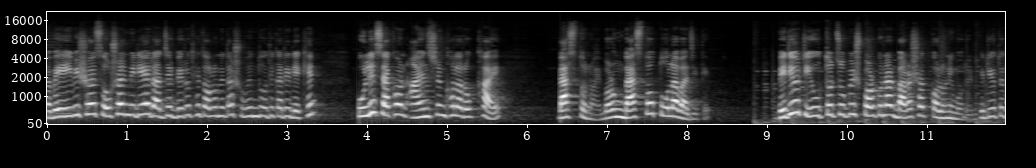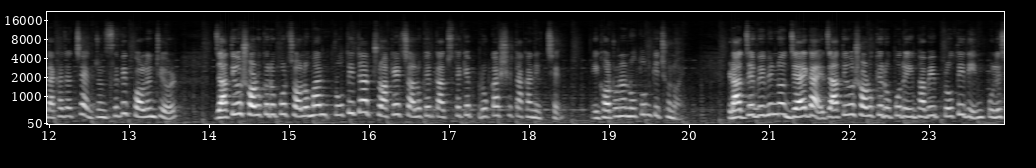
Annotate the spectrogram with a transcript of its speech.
তবে এই বিষয়ে সোশ্যাল মিডিয়ায় রাজ্যের বিরোধী দলনেতা শুভেন্দু অধিকারী লেখেন, পুলিশ এখন আইন শৃঙ্খলা রক্ষায় ব্যস্ত নয়, বরং ব্যস্ত তোলাবাজিতে। ভিডিওটি উত্তর চব্বিশ পরগনার বারাসাত কলোনি মোড়ের। ভিডিওতে দেখা যাচ্ছে একজন সিভিক ভলেন্টিয়ার জাতীয় সড়কের উপর চলমান প্রতিটা ট্রাকের চালকের কাছ থেকে প্রকাশ্যে টাকা নিচ্ছেন। এই ঘটনা নতুন কিছু নয়। রাজ্যের বিভিন্ন জায়গায় জাতীয় সড়কের উপর এইভাবেই প্রতিদিন পুলিশ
